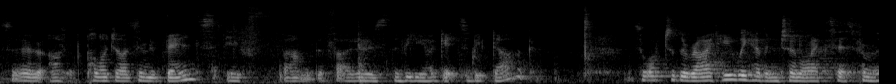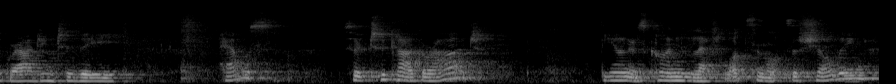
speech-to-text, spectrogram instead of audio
so I apologise in advance if um, the photos, the video gets a bit dark. So off to the right here we have internal access from the garage into the house. So two car garage, the owner's kindly left lots and lots of shelving.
